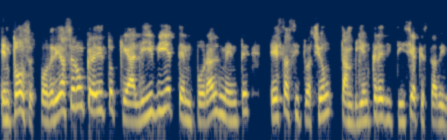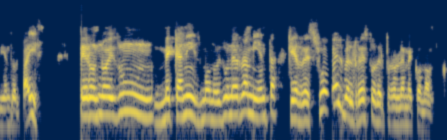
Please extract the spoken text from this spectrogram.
Entonces, podría ser un crédito que alivie temporalmente esa situación también crediticia que está viviendo el país. Pero no es un mecanismo, no es una herramienta que resuelve el resto del problema económico.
